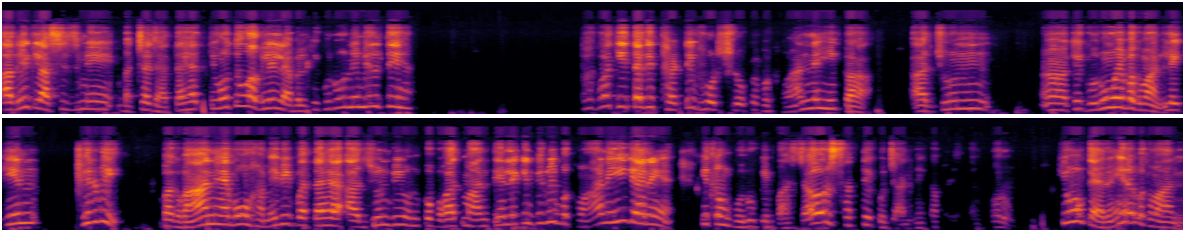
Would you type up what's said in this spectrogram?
अगले क्लासेस में बच्चा जाता है त्यों तो अगले लेवल के गुरु उन्हें मिलते हैं। भगवत गीता के थर्टी फोर्थ श्लोक में भगवान ने ही कहा, अर्जुन के गुरु है भगवान, लेकिन फिर भी भगवान है, वो हमें भी पता है, अर्जुन भी उनको बहुत मानते हैं, लेकिन फिर भी भगवान ही कह रहे हैं कि तुम गुरु के पास जाओ और सत्य को जानने का प्रयत्न करो। क्यों कह रहे हैं भगवान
